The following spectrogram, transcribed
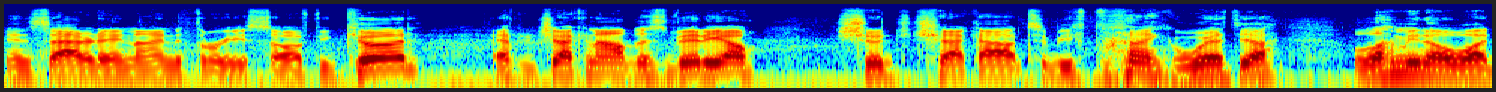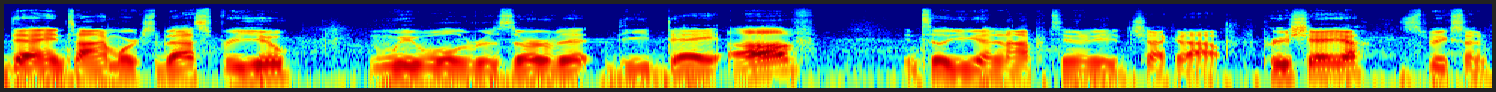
and Saturday 9 to 3. So if you could, after checking out this video, should check out to be frank with you. Let me know what day and time works best for you and we will reserve it the day of until you get an opportunity to check it out. Appreciate you. Speak soon.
